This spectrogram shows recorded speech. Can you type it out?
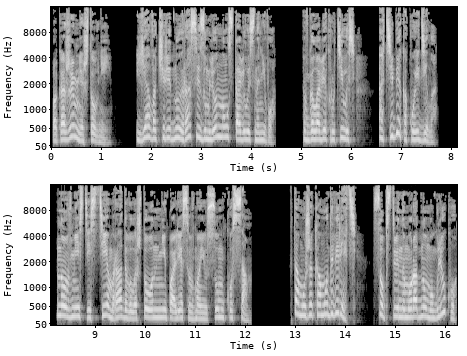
Покажи мне, что в ней. Я в очередной раз изумленно уставилась на него. В голове крутилось «А тебе какое дело?» Но вместе с тем радовало, что он не полез в мою сумку сам. К тому же кому доверять? Собственному родному глюку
